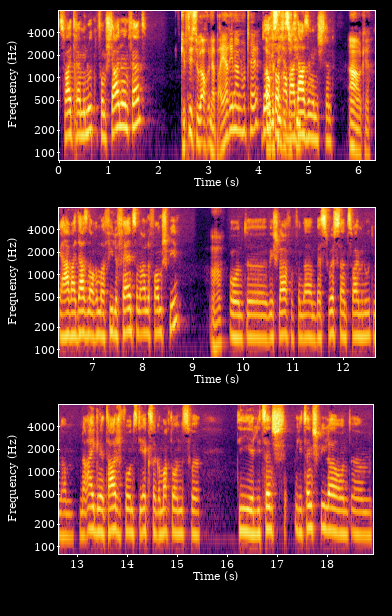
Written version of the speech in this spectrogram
zwei, drei Minuten vom Stadion entfernt. Gibt es nicht sogar auch in der Bayer Arena ein Hotel? Doch, das doch, nicht so aber viel- da sind wir nicht drin. Ah, okay. Ja, weil da sind auch immer viele Fans und alle vorm Spiel. Aha. Und äh, wir schlafen von da im Best Western zwei Minuten, haben eine eigene Etage für uns, die extra gemacht worden ist für die Lizenz, Lizenzspieler. Und ähm,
